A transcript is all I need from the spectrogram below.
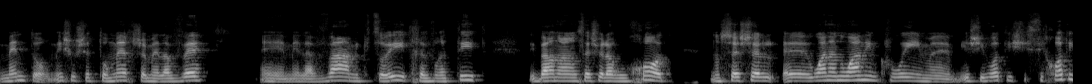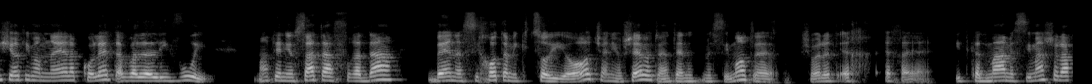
המנטור, מישהו שתומך, שמלווה, מלווה מקצועית, חברתית, דיברנו על הנושא של ארוחות, נושא של one on one קבועים, uh, ישיבות, שיחות אישיות עם המנהל הקולט, אבל הליווי. אמרתי, אני עושה את ההפרדה בין השיחות המקצועיות, שאני יושבת ונותנת משימות ושואלת איך, איך uh, התקדמה המשימה שלך,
